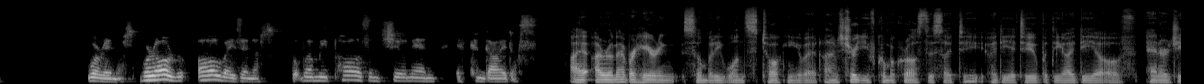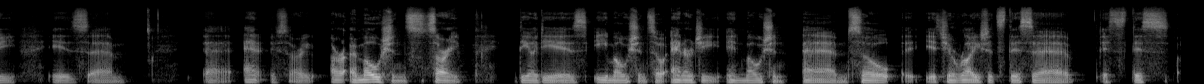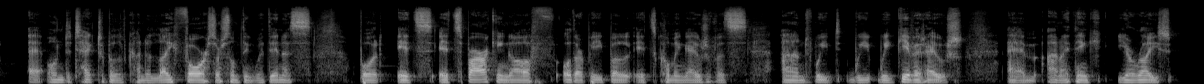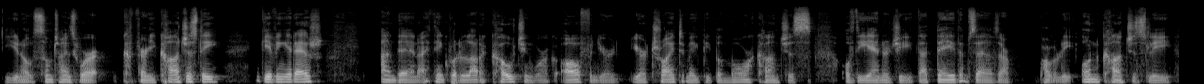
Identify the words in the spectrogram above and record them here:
we're in it. We're all always in it, but when we pause and tune in, it can guide us. I, I remember hearing somebody once talking about, I'm sure you've come across this idea too, but the idea of energy is, um, uh, sorry, or emotions, sorry. The idea is emotion, so energy in motion. Um, so it's you're right. It's this, uh, it's this uh, undetectable kind of life force or something within us but it's it's sparking off other people it's coming out of us and we we we give it out um, and i think you're right you know sometimes we're very consciously giving it out and then i think with a lot of coaching work often you're you're trying to make people more conscious of the energy that they themselves are probably unconsciously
